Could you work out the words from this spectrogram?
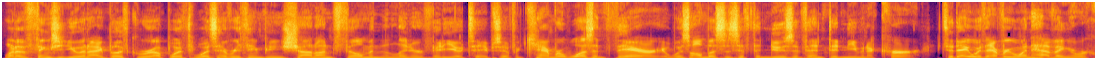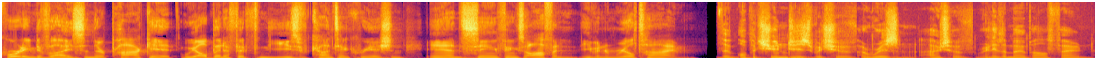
One of the things that you and I both grew up with was everything being shot on film and then later videotape. So if a camera wasn't there, it was almost as if the news event didn't even occur. Today, with everyone having a recording device in their pocket, we all benefit from the ease of content creation and seeing things often, even in real time. The opportunities which have arisen out of really the mobile phone,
